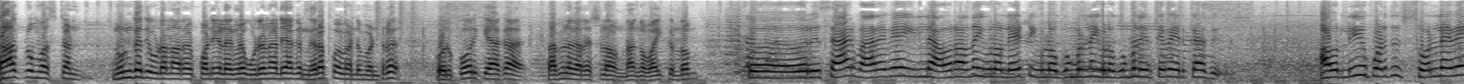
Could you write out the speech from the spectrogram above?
டாக்டர் மஸ்டன் நுண்கதி உடனாளர் பணியிடங்களை உடனடியாக நிரப்ப வேண்டும் என்று ஒரு கோரிக்கையாக தமிழக அரசிடம் நாங்கள் வைக்கின்றோம். ஒரு சார் வரவே இல்லை. அவரால் தான் இவ்வளோ லேட்டு இவ்வளோ கும்பல்னா இவ்வளோ கும்பல் இருக்கவே இருக்காது. அவர் லீவ் போடுறது சொல்லவே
